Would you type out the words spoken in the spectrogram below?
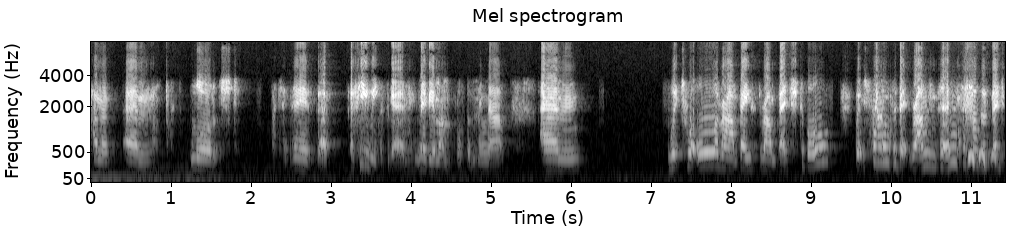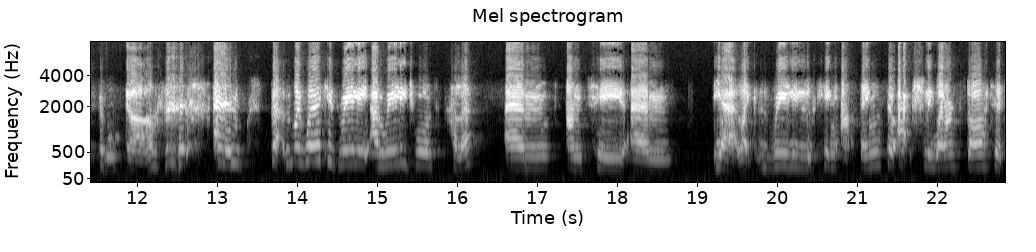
kind of um, launched I think a, a, few weeks ago, maybe a month or something now, um, which were all around based around vegetables, which sounds a bit random to have a vegetable scarf. um, but my work is really, I'm really drawn to colour um, and to yeah, like really looking at things. So actually, when I started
